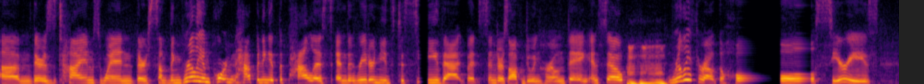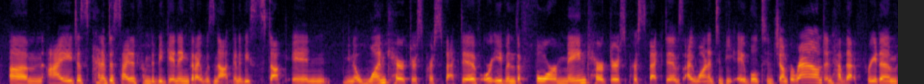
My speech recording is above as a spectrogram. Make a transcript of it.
Um, there's times when there's something really important happening at the palace, and the reader needs to see that, but Cinder's off doing her own thing. And so, mm-hmm. really, throughout the whole, whole series, um, I just kind of decided from the beginning that I was not going to be stuck in, you know, one character's perspective or even the four main characters' perspectives. I wanted to be able to jump around and have that freedom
